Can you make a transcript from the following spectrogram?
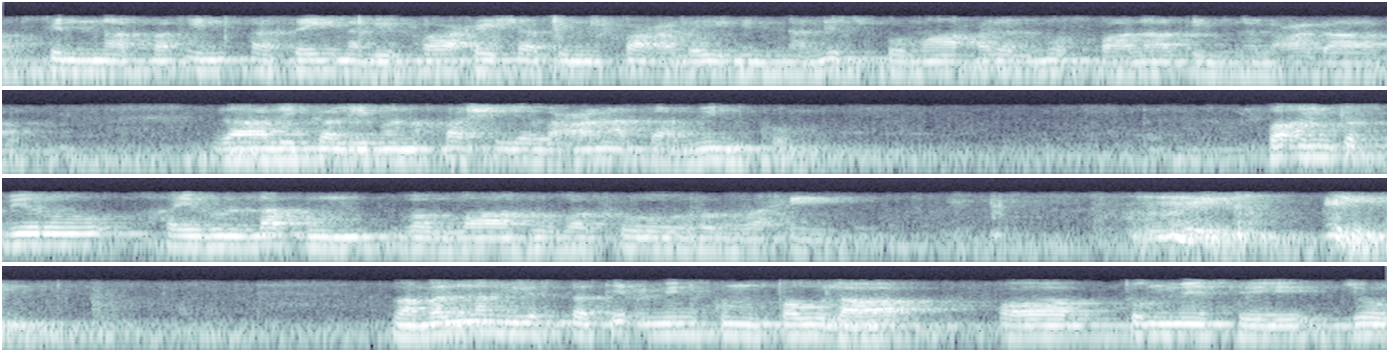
أحسن فإن أتين بفاحشة فعليهن نصف ما على المحصنات من العذاب ذلك لمن خشي العنة منكم وأن تصبروا خير لكم والله غفور رحيم. ومن لم يستطع منكم طولا اور تم میں سے جو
